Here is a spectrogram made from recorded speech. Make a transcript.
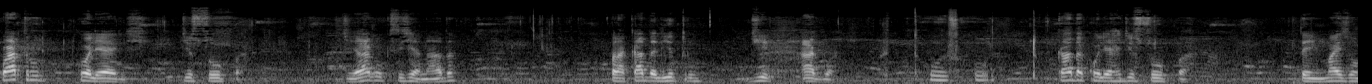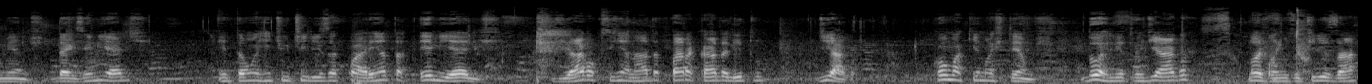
4 colheres de sopa de água oxigenada para cada litro de água. Cada colher de sopa tem mais ou menos 10 ml, então a gente utiliza 40 ml de água oxigenada para cada litro de água. Como aqui nós temos 2 litros de água, nós vamos utilizar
